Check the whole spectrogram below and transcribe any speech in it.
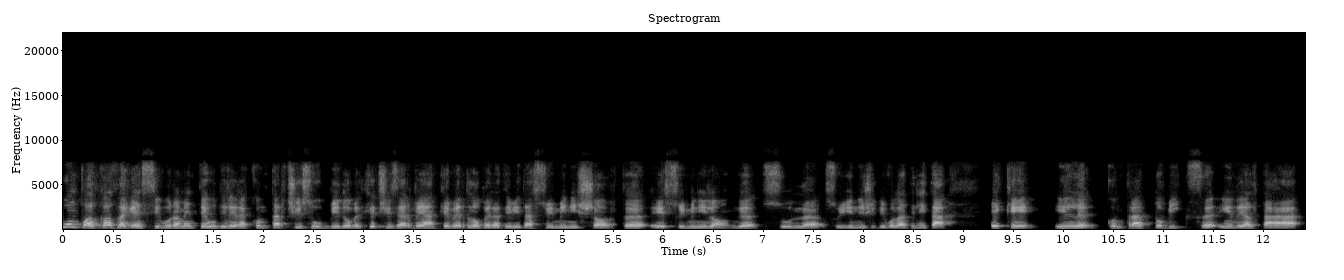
Un qualcosa che è sicuramente utile raccontarci subito perché ci serve anche per l'operatività sui mini short e sui mini long, sul, sugli indici di volatilità, è che il contratto VIX in realtà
